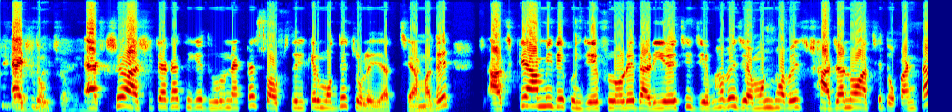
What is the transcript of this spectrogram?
কি collection একদম। একশো আশি টাকা থেকে ধরুন একটা সফট সিল্কের মধ্যে চলে যাচ্ছে আমাদের। আজকে আমি দেখুন যে ফ্লোরে দাঁড়িয়ে রয়েছি যেভাবে যেমন ভাবে সাজানো আছে দোকানটা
